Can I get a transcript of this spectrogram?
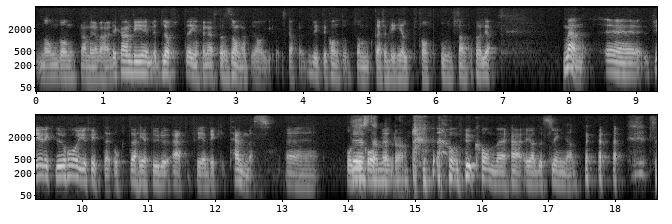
någon gång framöver här. Det kan bli ett löfte inför nästa säsong att jag skaffar ett Twitterkonto som kanske blir helt totalt ointressant att följa. Men eh, Fredrik, du har ju Twitter och där heter du att Fredrik Temmes. Eh, och nu Det stämmer kommer- bra. och nu kommer här ödesslingan. Så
